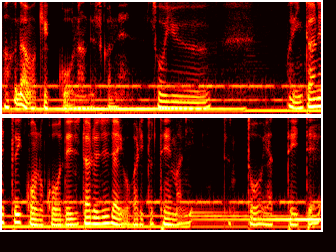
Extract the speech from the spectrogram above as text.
まあ、普段は結構なんですかね、そういう、まあ、インターネット以降のこうデジタル時代を割とテーマにずっとやっていて、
